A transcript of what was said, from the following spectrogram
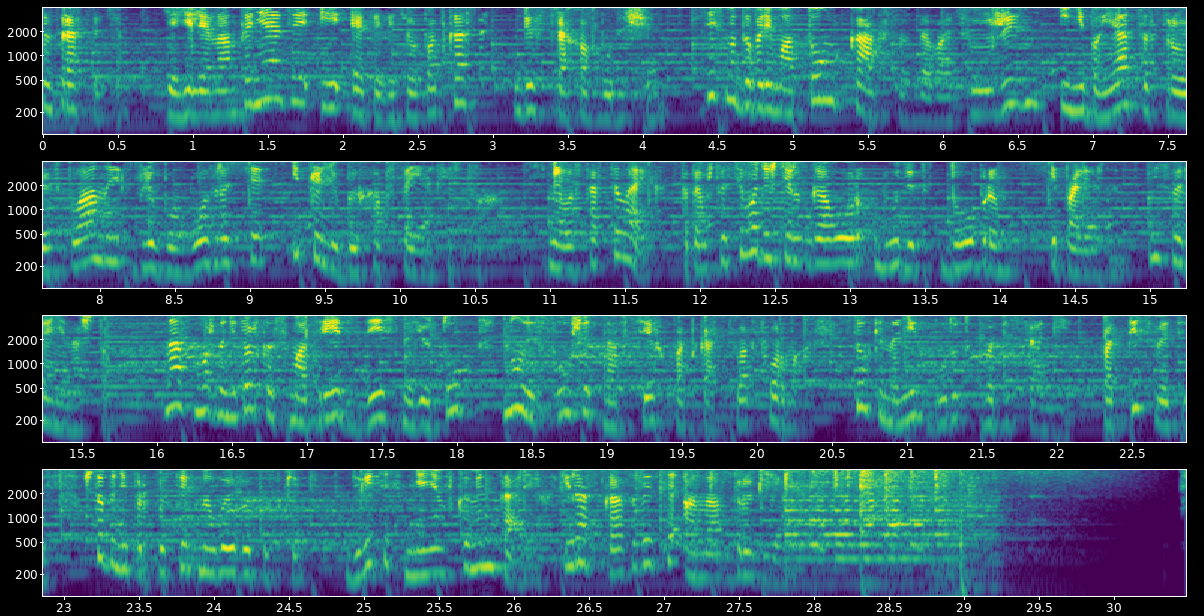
Здравствуйте, я Елена Антониади, и это видеоподкаст «Без страха в будущее». Здесь мы говорим о том, как создавать свою жизнь и не бояться строить планы в любом возрасте и при любых обстоятельствах. Смело ставьте лайк, потому что сегодняшний разговор будет добрым и полезным, несмотря ни на что. Нас можно не только смотреть здесь на YouTube, но и слушать на всех подкаст-платформах. Ссылки на них будут в описании. Подписывайтесь, чтобы не пропустить новые выпуски. Делитесь мнением в комментариях и рассказывайте о нас друзьям.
